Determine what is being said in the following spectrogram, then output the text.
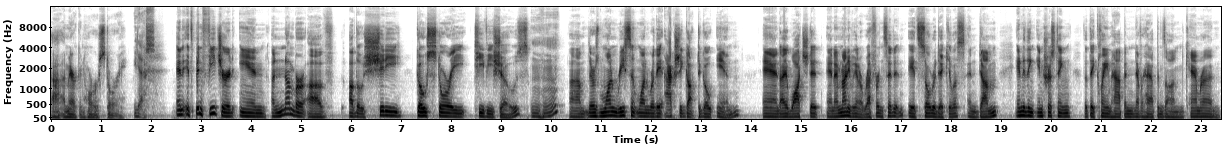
uh, American Horror Story. Yes. And it's been featured in a number of of those shitty ghost story TV shows. Mm-hmm. Um, there's one recent one where they actually got to go in, and I watched it, and I'm not even going to reference it. It's so ridiculous and dumb. Anything interesting that they claim happened never happens on camera, and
